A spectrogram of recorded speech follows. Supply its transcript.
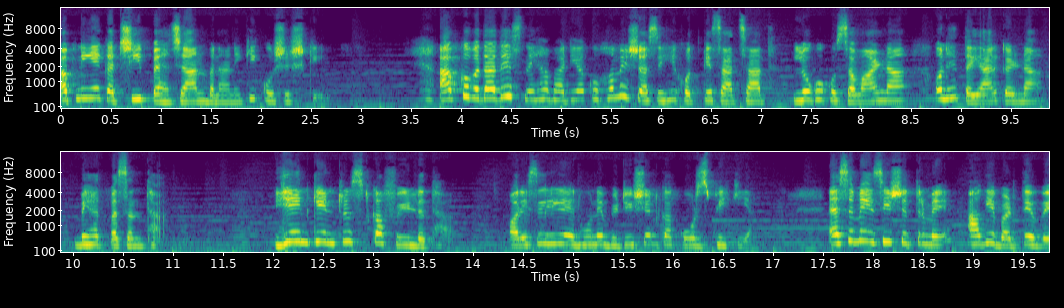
अपनी एक अच्छी पहचान बनाने की कोशिश की। आपको बता दें, स्नेहा भाटिया को हमेशा से ही खुद के साथ साथ लोगों को संवारना, उन्हें तैयार करना बेहद पसंद था। ये इनके इंटरेस्ट का फ़ील्ड था और इसीलिए इन्होंने ब्यूटिशियन का कोर्स भी किया। ऐसे में इसी क्षेत्र में आगे बढ़ते हुए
